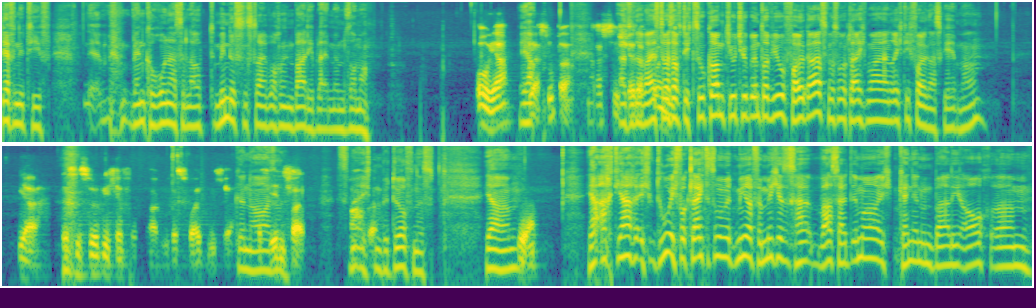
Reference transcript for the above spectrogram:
definitiv, äh, wenn Corona es erlaubt, mindestens drei Wochen in Bali bleiben im Sommer. Oh ja? Ja, ja super. Also ja, da weißt du, was auf dich zukommt. YouTube-Interview, Vollgas, müssen wir gleich mal ein richtig Vollgas geben. Hm? Ja, das ist wirklich hervorragend. Das freut mich ja. Genau. Auf jeden also, Fall. Das ist mir echt ein Bedürfnis. Ja. ja. Ja, acht Jahre. Ich, du, ich vergleiche das immer mit mir. Für mich ist es halt, war es halt immer, ich kenne ja nun Bali auch ähm,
